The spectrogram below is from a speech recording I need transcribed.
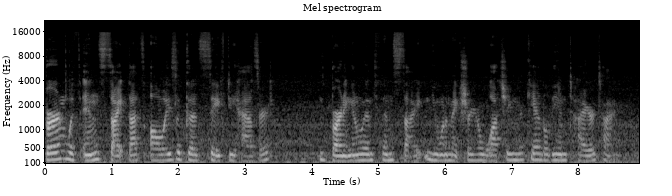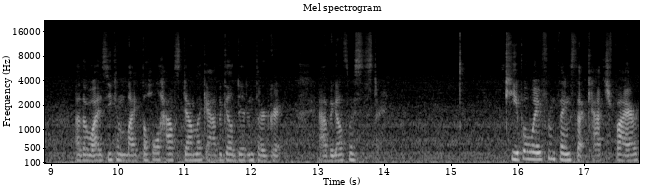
Burn within sight, that's always a good safety hazard. Burning within sight, and you want to make sure you're watching your candle the entire time. Otherwise, you can light the whole house down like Abigail did in third grade. Abigail's my sister. Keep away from things that catch fire.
